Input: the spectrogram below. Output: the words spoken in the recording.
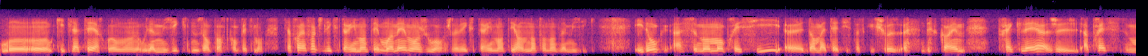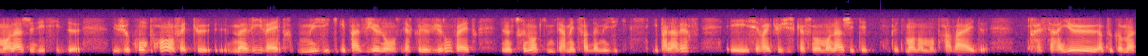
où on, on, quitte la terre, quoi, où, la musique nous emporte complètement. C'est la première fois que je l'expérimentais moi-même en jouant. Je l'avais expérimenté en entendant de la musique. Et donc, à ce moment précis, euh, dans ma tête, il se passe quelque chose de quand même très clair. Après ce moment-là, je décide de, je comprends en fait que ma vie va être musique et pas violon. C'est-à-dire que le violon va être l'instrument qui me permet de faire de la musique et pas l'inverse. Et c'est vrai que jusqu'à ce moment-là, j'étais complètement dans mon travail très sérieux, un peu comme un,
